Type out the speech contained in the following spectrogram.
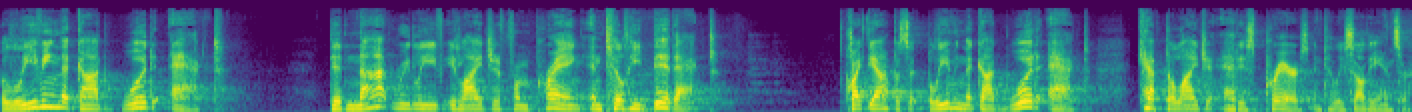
believing that God would act did not relieve Elijah from praying until he did act. Quite the opposite. Believing that God would act kept Elijah at his prayers until he saw the answer.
